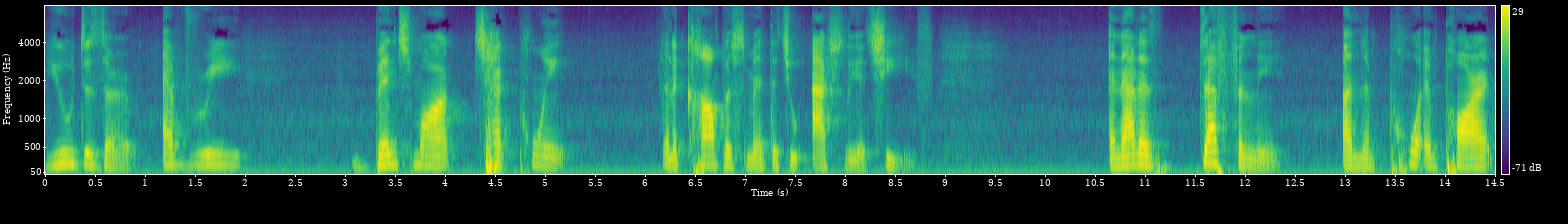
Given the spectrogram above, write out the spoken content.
you deserve every benchmark checkpoint and accomplishment that you actually achieve. And that is definitely an important part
